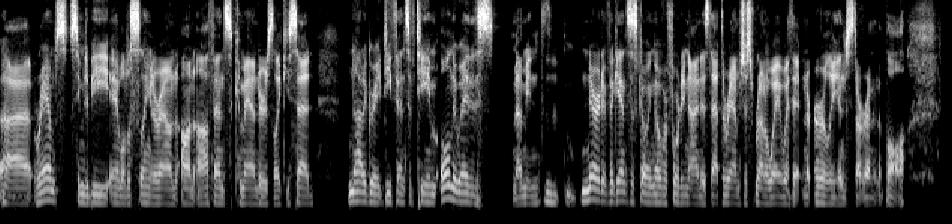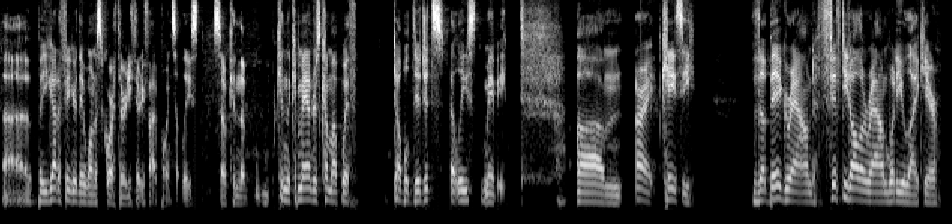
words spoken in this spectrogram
uh, Rams seem to be able to sling it around on offense. Commanders, like you said, not a great defensive team. Only way this, I mean, narrative against this going over 49 is that the Rams just run away with it early and start running the ball. Uh, but you got to figure they want to score 30, 35 points at least. So can the can the Commanders come up with double digits at least? Maybe. Um, all right, Casey the big round, $50 round. What do you like here?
